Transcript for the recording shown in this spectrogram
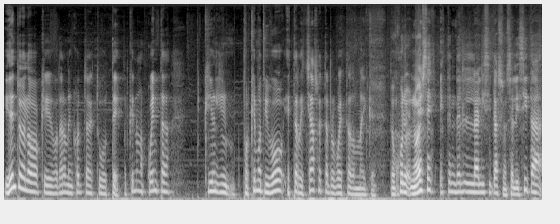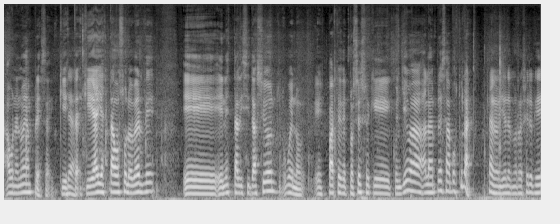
Y dentro de los que votaron en contra estuvo usted. ¿Por qué no nos cuenta qué- por qué motivó este rechazo a esta propuesta, don Michael? Don Julio, no es ex- extender la licitación, se licita a una nueva empresa que, está- que haya estado solo verde eh, en esta licitación. Bueno, es parte del proceso que conlleva a la empresa a postular. Claro, yo me refiero que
